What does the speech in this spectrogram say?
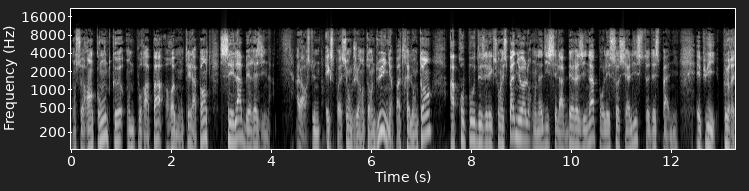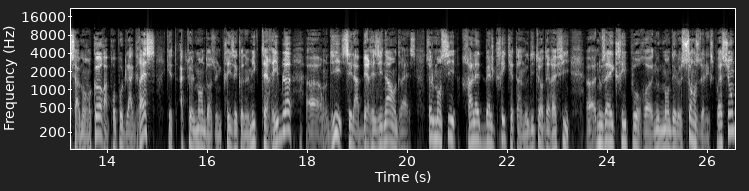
On se rend compte qu'on ne pourra pas remonter la pente. C'est la Bérésina. Alors, c'est une expression que j'ai entendue il n'y a pas très longtemps à propos des élections espagnoles. On a dit c'est la Bérésina pour les socialistes d'Espagne. Et puis, plus récemment encore, à propos de la Grèce, qui est actuellement dans une crise économique terrible, euh, on dit c'est la Bérésina en Grèce. Seulement si Khaled Belkri, qui est un auditeur d'RFI, euh, nous a écrit pour euh, nous demander le sens de l'expression,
